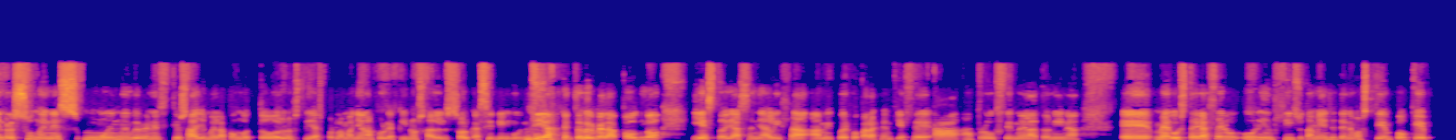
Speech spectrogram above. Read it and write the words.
en resumen es muy, muy, beneficiosa. Yo me la pongo todos los días por la mañana porque aquí no sale el sol casi ningún día, entonces me la pongo y esto ya señaliza a mi cuerpo para que empiece a, a producir melatonina. Eh, me gustaría hacer un inciso también, si tenemos tiempo, que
